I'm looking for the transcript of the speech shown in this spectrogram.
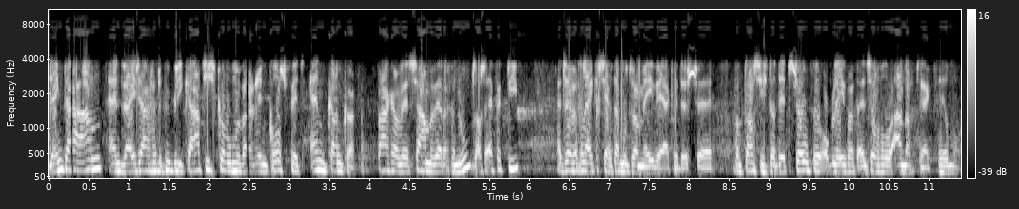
denk daaraan. En wij zagen de publicaties komen waarin CrossFit en kanker vaker weer samen werden genoemd als effectief. En toen hebben we gelijk gezegd, daar moeten we meewerken. Dus uh, fantastisch dat dit zoveel oplevert en zoveel aandacht trekt. Heel mooi.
